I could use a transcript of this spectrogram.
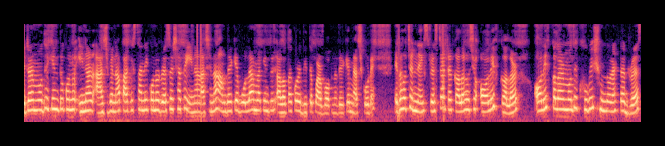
এটার মধ্যে কিন্তু কোনো ইনার আসবে না, পাকিস্তানি কোনো ড্রেসের সাথে ইনার আসে না। আমাদেরকে বললে আমরা কিন্তু আলাদা করে দিতে পারব আপনাদেরকে ম্যাচ করে। এটা হচ্ছে নেক্সট ড্রেসটা এটার কালার হচ্ছে অলিভ কালার অলিভ কালারের মধ্যে খুবই সুন্দর একটা ড্রেস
